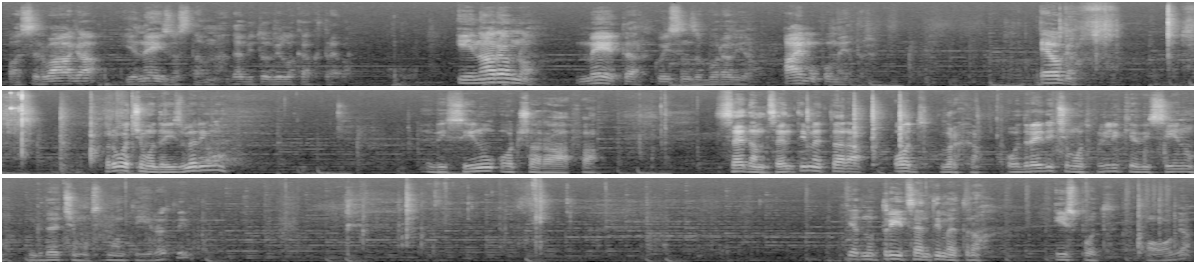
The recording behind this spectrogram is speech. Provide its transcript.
Vaser vaga je neizostavna da bi to bilo kako treba. I naravno, metar koji sam zaboravio. Ajmo po metar. Evo ga. Prvo ćemo da izmerimo visinu od šarafa. 7 cm od vrha. Odredit ćemo otprilike visinu gdje ćemo smontirati. Jedno 3 cm ispod ovoga,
